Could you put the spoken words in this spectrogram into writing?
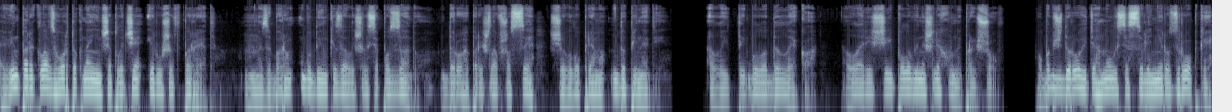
Він переклав згорток на інше плече і рушив вперед. Незабаром будинки залишилися позаду, дорога перейшла в шосе, що вело прямо до Пінеді. Але йти було далеко. Ларі ще й половини шляху не пройшов. Обабіч дороги тягнулися соляні розробки.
